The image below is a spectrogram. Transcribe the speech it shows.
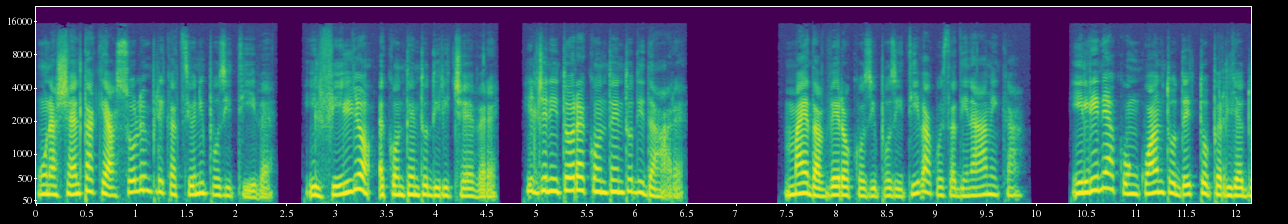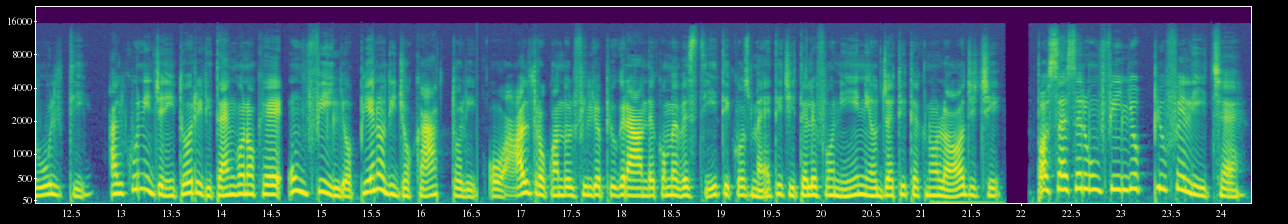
una scelta che ha solo implicazioni positive. Il figlio è contento di ricevere, il genitore è contento di dare. Ma è davvero così positiva questa dinamica? In linea con quanto detto per gli adulti, alcuni genitori ritengono che un figlio pieno di giocattoli o altro quando il figlio è più grande come vestiti, cosmetici, telefonini, oggetti tecnologici, possa essere un figlio più felice,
